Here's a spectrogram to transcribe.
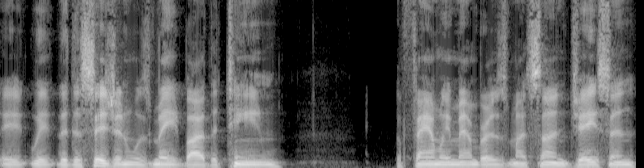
it, we, the decision was made by the team, the family members. My son Jason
